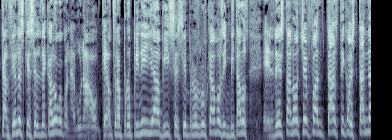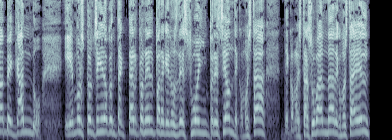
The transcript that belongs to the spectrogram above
canciones, que es el decálogo, con alguna que otra propinilla, bises siempre nos buscamos, invitados. El de esta noche, fantástico, está navegando. Y hemos conseguido contactar con él para que nos dé su impresión de cómo está, de cómo está su banda, de cómo está él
